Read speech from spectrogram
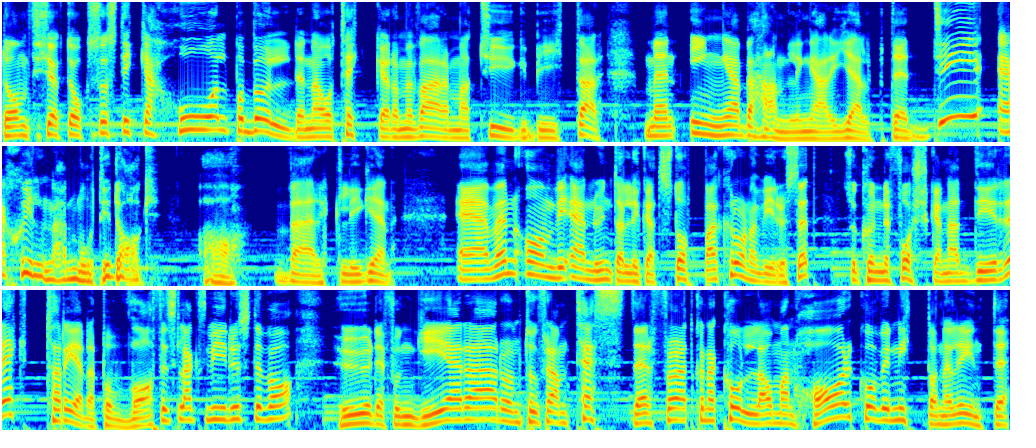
De försökte också sticka hål på bölderna och täcka dem med varma tygbitar, men inga behandlingar hjälpte. Det är skillnad mot idag. Ja, verkligen. Även om vi ännu inte har lyckats stoppa coronaviruset så kunde forskarna direkt ta reda på vad för slags virus det var, hur det fungerar och de tog fram tester för att kunna kolla om man har covid-19 eller inte.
